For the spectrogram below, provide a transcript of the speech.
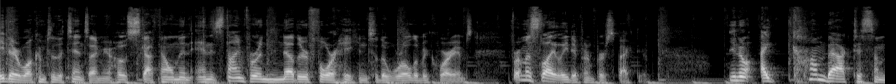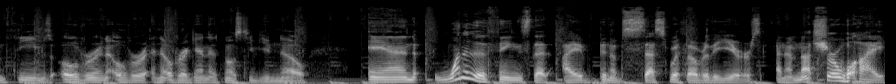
Hey there, welcome to The Tint. I'm your host, Scott Fellman, and it's time for another foray into the world of aquariums from a slightly different perspective. You know, I come back to some themes over and over and over again, as most of you know. And one of the things that I've been obsessed with over the years, and I'm not sure why,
